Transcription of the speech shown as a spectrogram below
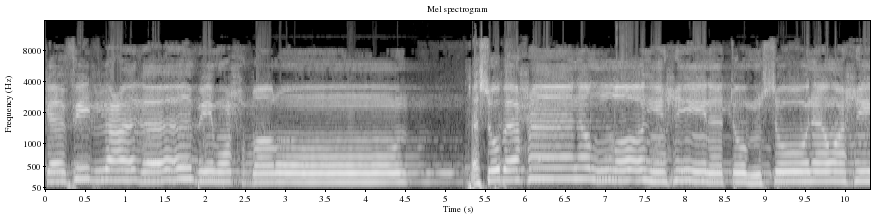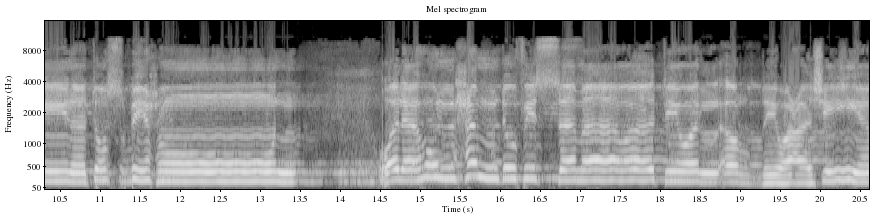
في العذاب محضرون. فسبحان الله حين تمسون وحين تصبحون. وله الحمد في السماوات والأرض وعشيا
